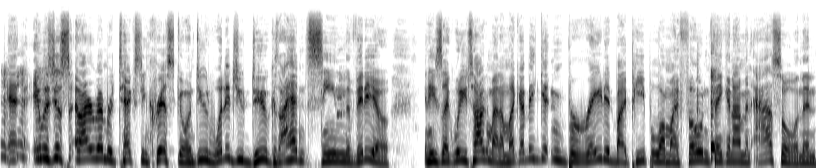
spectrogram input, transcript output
And it was just, and I remember texting Chris going, dude, what did you do? Because I hadn't seen the video. And he's like, what are you talking about? I'm like, I've been getting berated by people on my phone thinking I'm an asshole. And then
